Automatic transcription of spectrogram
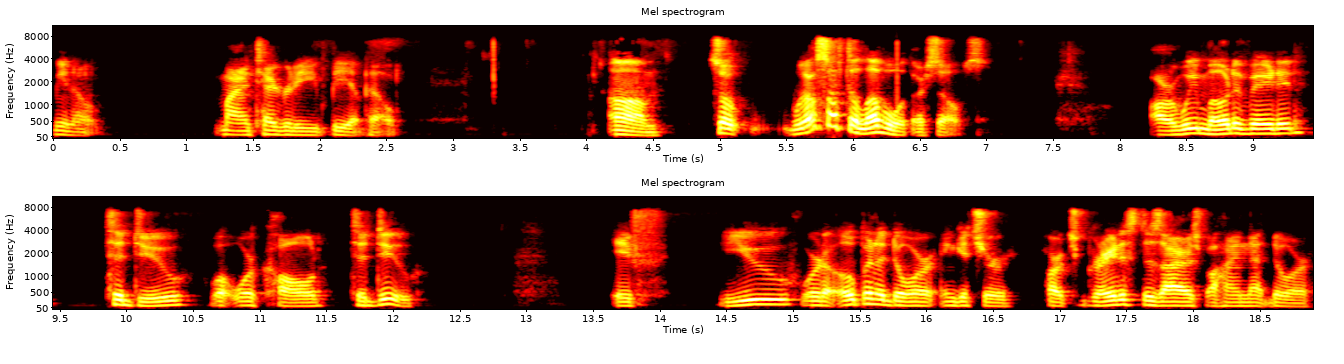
you know my integrity be upheld. Um, so we also have to level with ourselves. Are we motivated to do what we're called to do? If you were to open a door and get your heart's greatest desires behind that door,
